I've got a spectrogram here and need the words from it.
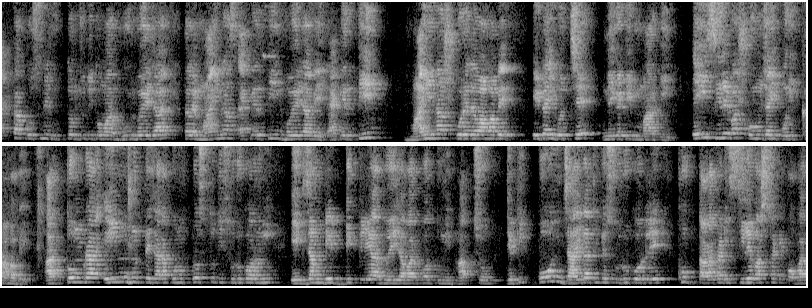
একটা প্রশ্নের উত্তর যদি তোমার ভুল হয়ে যায়, তাহলে মাইনাস একের তিন হয়ে যাবে। একের তিন মাইনাস করে দেওয়া হবে। এটাই হচ্ছে নেগেটিভ মার্কিং এই সিলেবাস অনুযায়ী পরীক্ষা হবে। আর তোমরা এই মুহূর্তে যারা কোনো প্রস্তুতি শুরু করনি এক্সাম ডেট ডিক্লেয়ার হয়ে যাওয়ার পর তুমি ভাবছ যে ঠিক কোন জায়গা থেকে শুরু করলে খুব তাড়াতাড়ি সিলেবাসটাকে কভার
